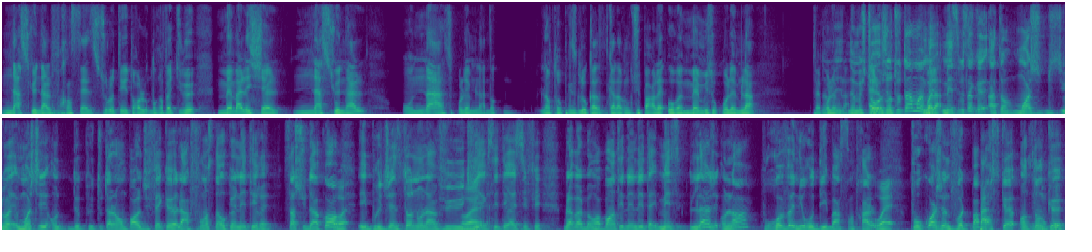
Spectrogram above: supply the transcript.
nationales françaises sur le territoire. Donc en fait, tu veux, même à l'échelle nationale, on a ce problème-là. Donc l'entreprise locale Calaran que tu parlais aurait même eu ce problème-là Non problème mais, là. non, mais je te rejoins totalement. mais- Voilà. Mais, c'est pour ça que, attends, moi, je, moi, moi, je- on- depuis tout à l'heure, on parle du fait que la France n'a aucun intérêt. Ça, je suis d'accord. Ouais. Et Bridgestone, on l'a vu, Ouais. qui, etc., il s'est fait blablabla. On va pas entrer dans les détails. Mais là, l'a, pour revenir au débat central, Ouais. pourquoi je ne vote pas? Pas- Parce que, en tant que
